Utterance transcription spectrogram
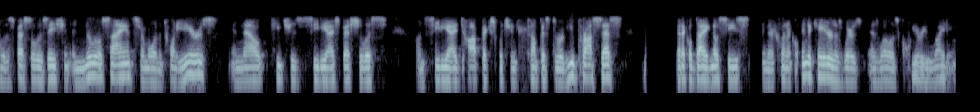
with a specialization in neuroscience for more than 20 years and now teaches CDI specialists on CDI topics which encompass the review process, medical diagnoses, and their clinical indicators, as well as, as, well as query writing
